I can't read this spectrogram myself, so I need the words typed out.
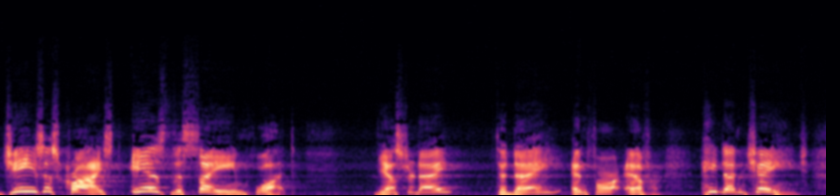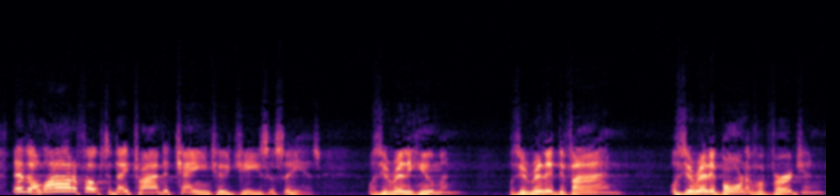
Jesus Christ is the same what? Yesterday, today, and forever. He doesn't change. Now, there are a lot of folks today trying to change who Jesus is. Was he really human? Was he really divine? Was he really born of a virgin?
